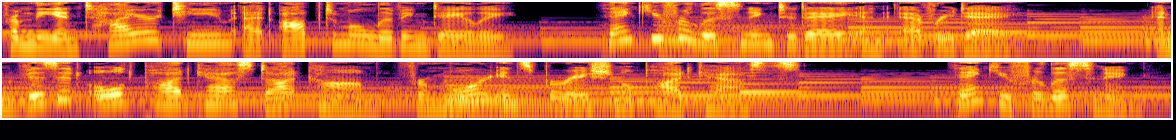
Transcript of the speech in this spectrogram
From the entire team at Optimal Living Daily, thank you for listening today and every day. And visit oldpodcast.com for more inspirational podcasts. Thank you for listening.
